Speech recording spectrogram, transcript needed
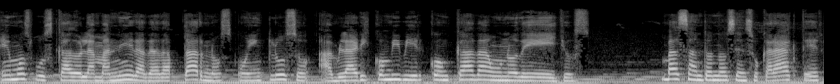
hemos buscado la manera de adaptarnos o incluso hablar y convivir con cada uno de ellos, basándonos en su carácter,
